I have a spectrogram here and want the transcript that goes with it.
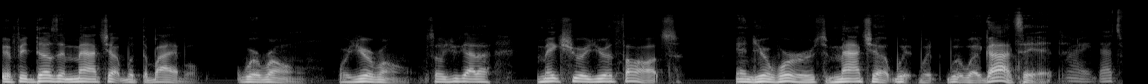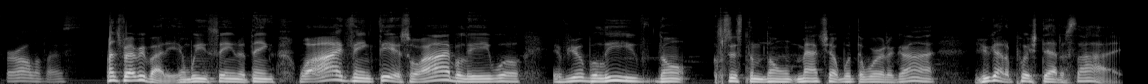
if it doesn't match up with the Bible, we're wrong or you're wrong. So you gotta make sure your thoughts and your words match up with, with, with what God said. Right. That's for all of us. That's for everybody. And we mm-hmm. seem to think, well, I think this or I believe. Well, if your belief don't system don't match up with the word of God, you got to push that aside.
